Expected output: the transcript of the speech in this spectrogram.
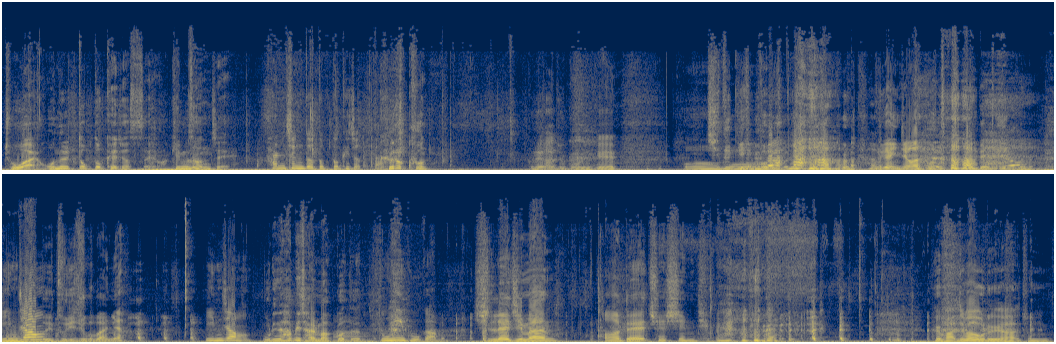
좋아요. 오늘 똑똑해졌어요. 김선재. 한층 더 똑똑해졌다. 그렇군. 그래가지고 이게 어, 지들끼리 뭐- 모르는 거 우리가 인정하는 것도 아닌데 인정? 너희 둘이 주고 받냐? 인정. 우리는 합이 잘 맞거든. 아, 동의 보감. 실례지만 어대 최씨님 그 마지막 우리가 좀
